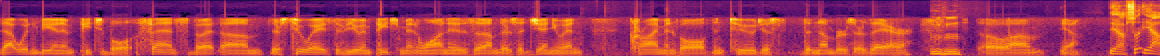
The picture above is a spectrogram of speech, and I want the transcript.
that wouldn't be an impeachable offense, but um, there's two ways to view impeachment. One is um, there's a genuine crime involved, and two, just the numbers are there. Mm-hmm. So, um, yeah. Yeah, so yeah,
